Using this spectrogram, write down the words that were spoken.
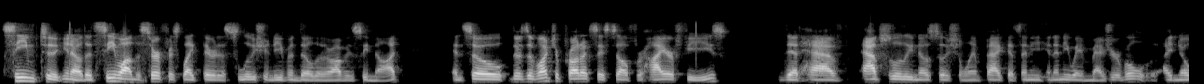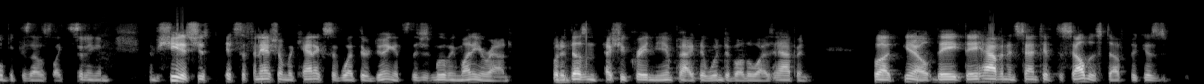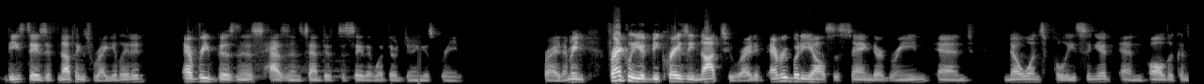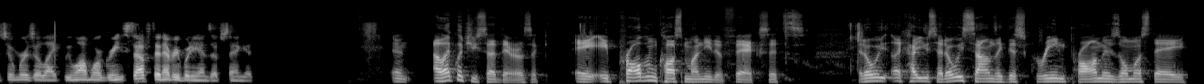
seem to, you know, that seem on the surface like they're the solution, even though they're obviously not." And so there's a bunch of products they sell for higher fees that have absolutely no social impact that's any in any way measurable. I know because I was like sitting in the machine. It's just it's the financial mechanics of what they're doing. It's they're just moving money around, but it doesn't actually create any impact that wouldn't have otherwise happened. But you know they they have an incentive to sell this stuff because these days if nothing's regulated, every business has an incentive to say that what they're doing is green, right? I mean, frankly, it'd be crazy not to, right? If everybody else is saying they're green and no one's policing it and all the consumers are like we want more green stuff then everybody ends up saying it and i like what you said there it was like a, a problem costs money to fix it's it always like how you said it always sounds like this green problem is almost a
